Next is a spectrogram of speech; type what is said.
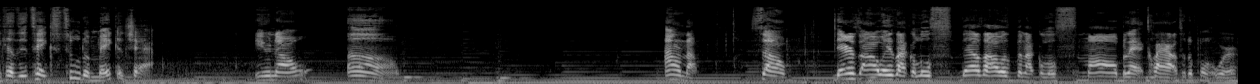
because it takes two to make a child. You know, um, I don't know. So there's always like a little. There's always been like a little small black cloud to the point where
